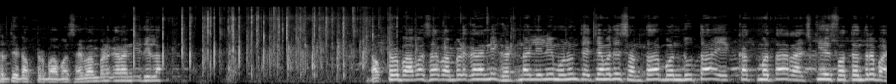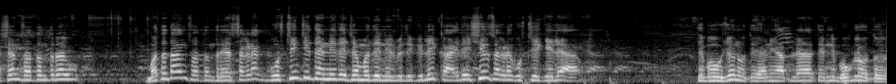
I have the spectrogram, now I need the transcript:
तर ते डॉक्टर बाबासाहेब आंबेडकरांनी दिला. डॉक्टर बाबासाहेब आंबेडकरांनी घटना लिहिली म्हणून त्याच्यामध्ये समता बंधुता एकात्मता राजकीय स्वातंत्र्य भाषण स्वातंत्र्य मतदान स्वातंत्र्य या सगळ्या गोष्टींची त्यांनी त्याच्यामध्ये निर्मिती केली. कायदेशीर सगळ्या गोष्टी केल्या. ते बहुजन होते आणि आपल्या त्यांनी भोगलं होतं.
